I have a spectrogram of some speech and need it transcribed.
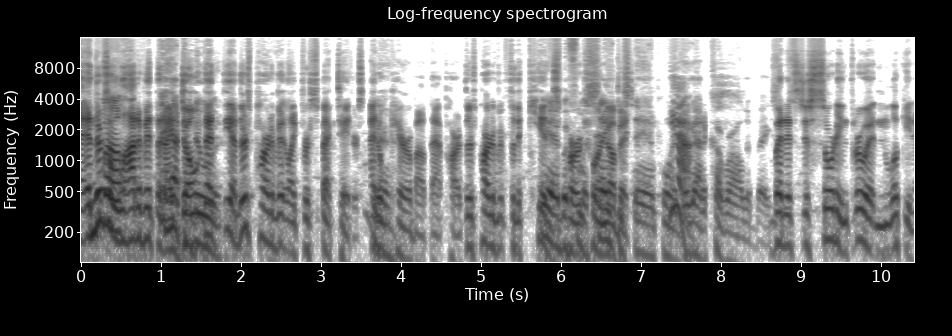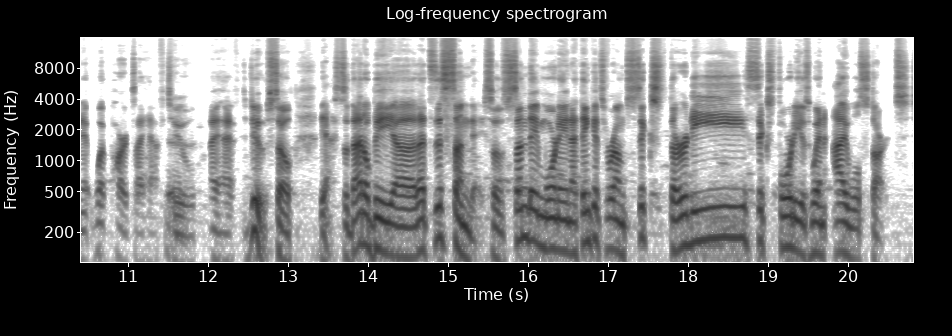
and there's Well, a lot of it that I don't. do That it. yeah, there's part of it like for spectators. I don't care about that part. There's part of it for the kids yeah, but from a safety of it. standpoint, Yeah. they got to cover all the bases. But it's just sorting through it and looking at what parts I have to I have to do. So yeah, so that'll be uh that's this Sunday. So Sunday morning, I think it's around 6:30, 6:40 is when I will start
